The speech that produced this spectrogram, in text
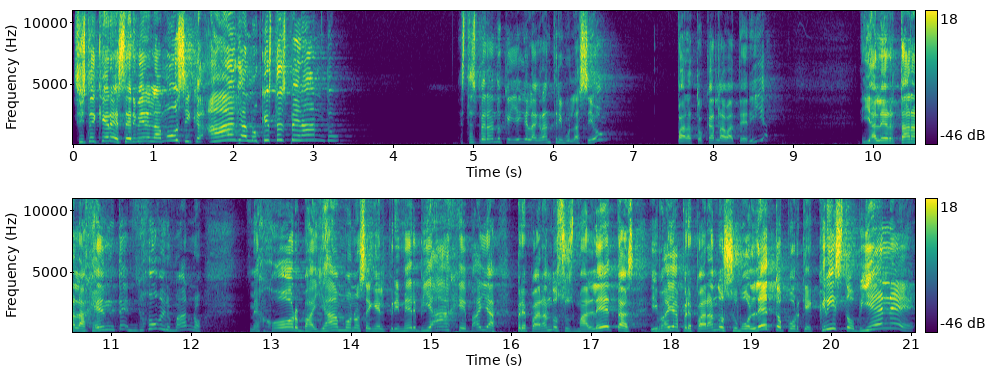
Si usted quiere servir en la música, hágalo, ¿qué está esperando? ¿Está esperando que llegue la gran tribulación para tocar la batería y alertar a la gente? No, hermano. Mejor vayámonos en el primer viaje, vaya preparando sus maletas y vaya preparando su boleto porque Cristo viene.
